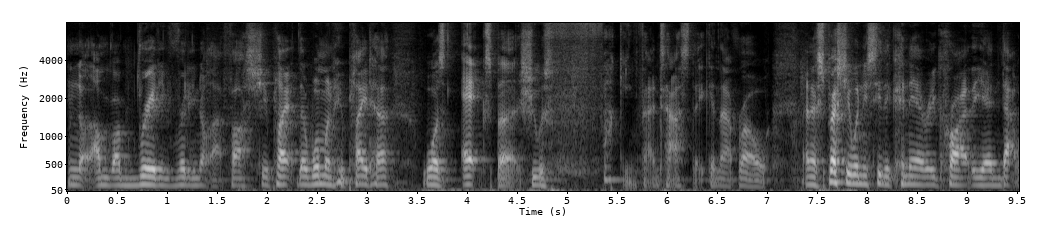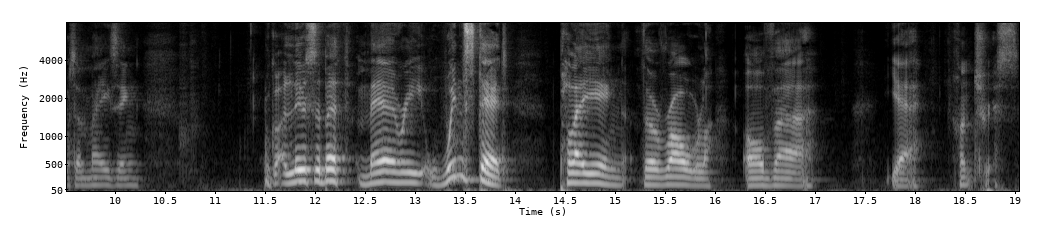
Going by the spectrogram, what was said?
No, I'm, I'm really, really not that fussed. She played the woman who played her was expert. She was fucking fantastic in that role, and especially when you see the canary cry at the end, that was amazing. We've got Elizabeth Mary Winstead playing the role of, uh, yeah, Huntress,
